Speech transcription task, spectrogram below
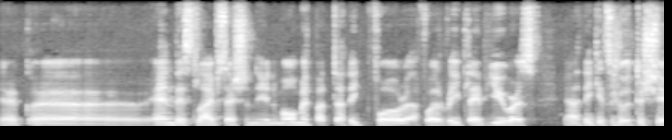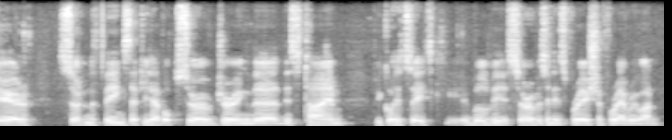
uh, end this live session in a moment, but I think for for replay viewers, I think it's good to share certain things that you have observed during the, this time because it's, it's, it will be serve as an inspiration for everyone.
